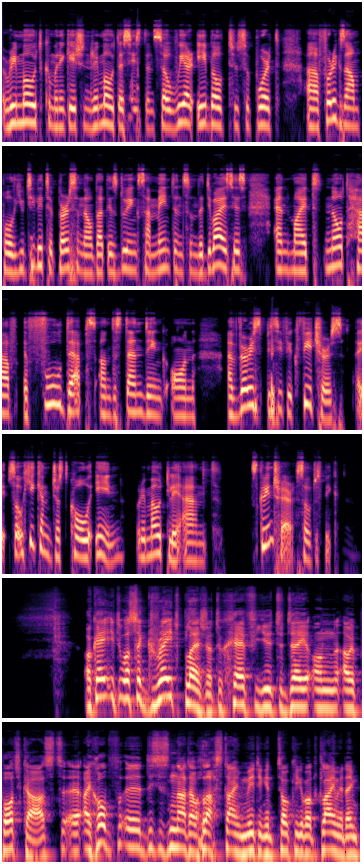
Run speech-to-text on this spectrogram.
remote communication, remote assistance. So we are able to support, uh, for example, utility personnel that is doing some maintenance on the devices and might not have a full depth understanding on a very specific features. Uh, so he can just call in remotely and screen share, so to speak. Okay, it was a great pleasure to have you today on our podcast. Uh, I hope uh, this is not our last time meeting and talking about climate. I'm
